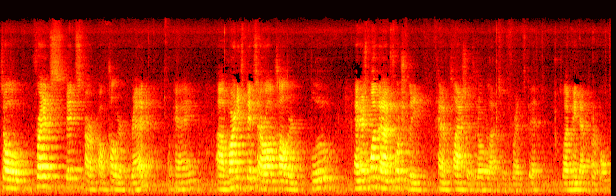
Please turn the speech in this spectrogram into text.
So Fred's bits are all colored red, okay? Uh, Barney's bits are all colored blue. And there's one that unfortunately kind of clashes, it overlaps with Fred's bit. So I made that purple,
